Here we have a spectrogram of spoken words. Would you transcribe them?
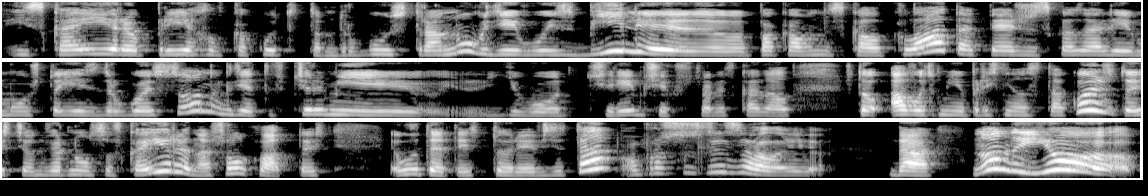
из- Каира приехал в какую-то там другую страну, где его избили, э, пока он искал клад. Опять же, сказали ему, что есть другой сон, где-то в тюрьме его тюремщик, что ли, сказал, что а вот мне приснился такой же, то есть он вернулся в Каир и нашел клад. То есть вот эта история взята, Он просто слезал ее. да, но он ее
